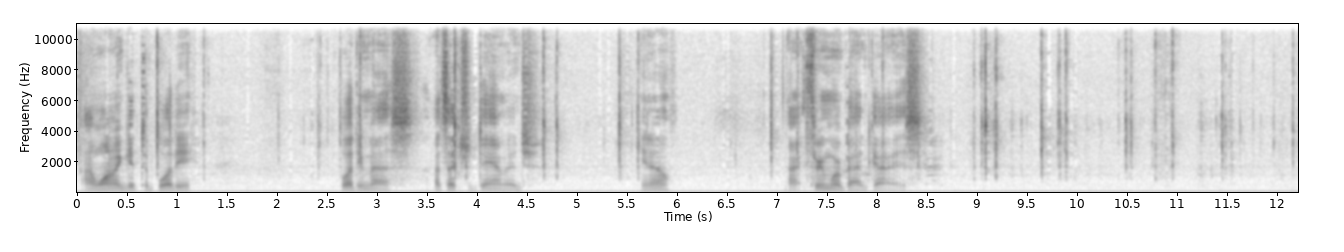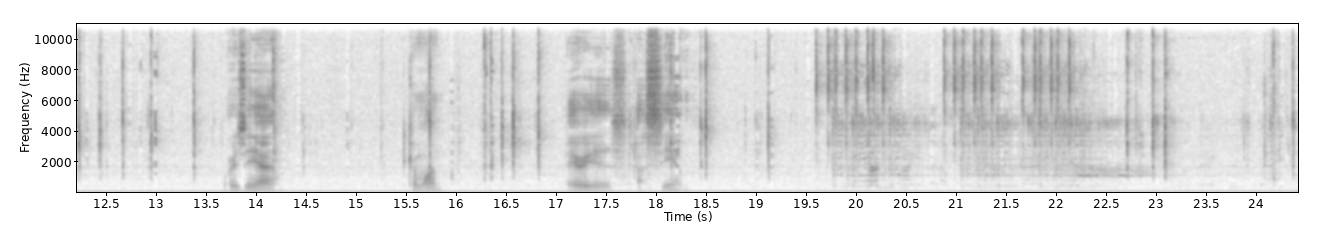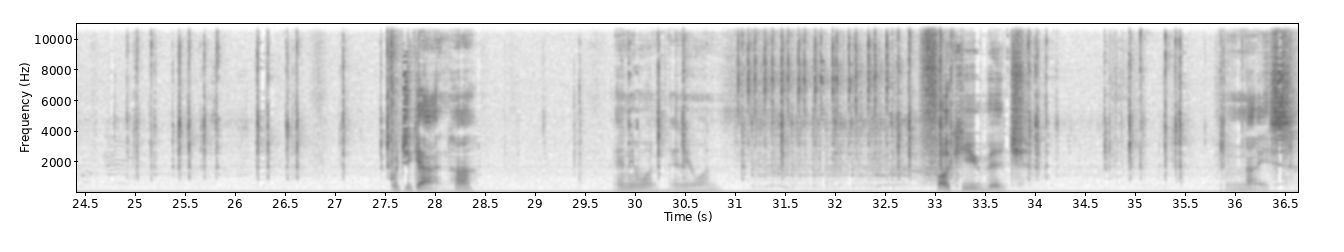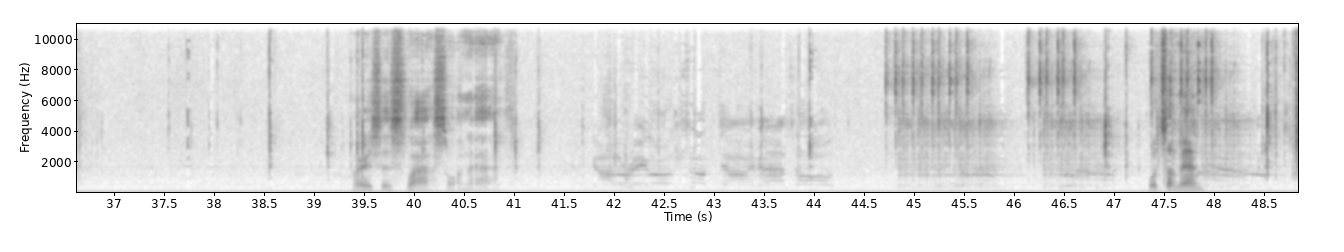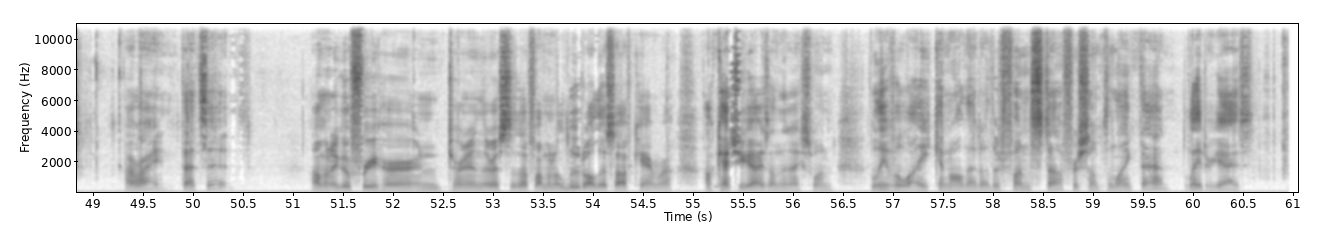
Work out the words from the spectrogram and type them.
I want to get to bloody bloody mess. That's extra damage. You know? Alright, three more bad guys. Where's he at? Come on. There he is. I see him. What you got, huh? Anyone? Anyone? Fuck you, bitch. Nice. Where's this last one at? What's up, man? Alright, that's it. I'm gonna go free her and turn in the rest of the stuff. I'm gonna loot all this off camera. I'll catch you guys on the next one. Leave a like and all that other fun stuff or something like that. Later, guys.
